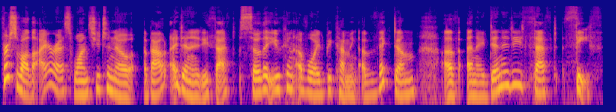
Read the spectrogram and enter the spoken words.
First of all, the IRS wants you to know about identity theft so that you can avoid becoming a victim of an identity theft thief.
